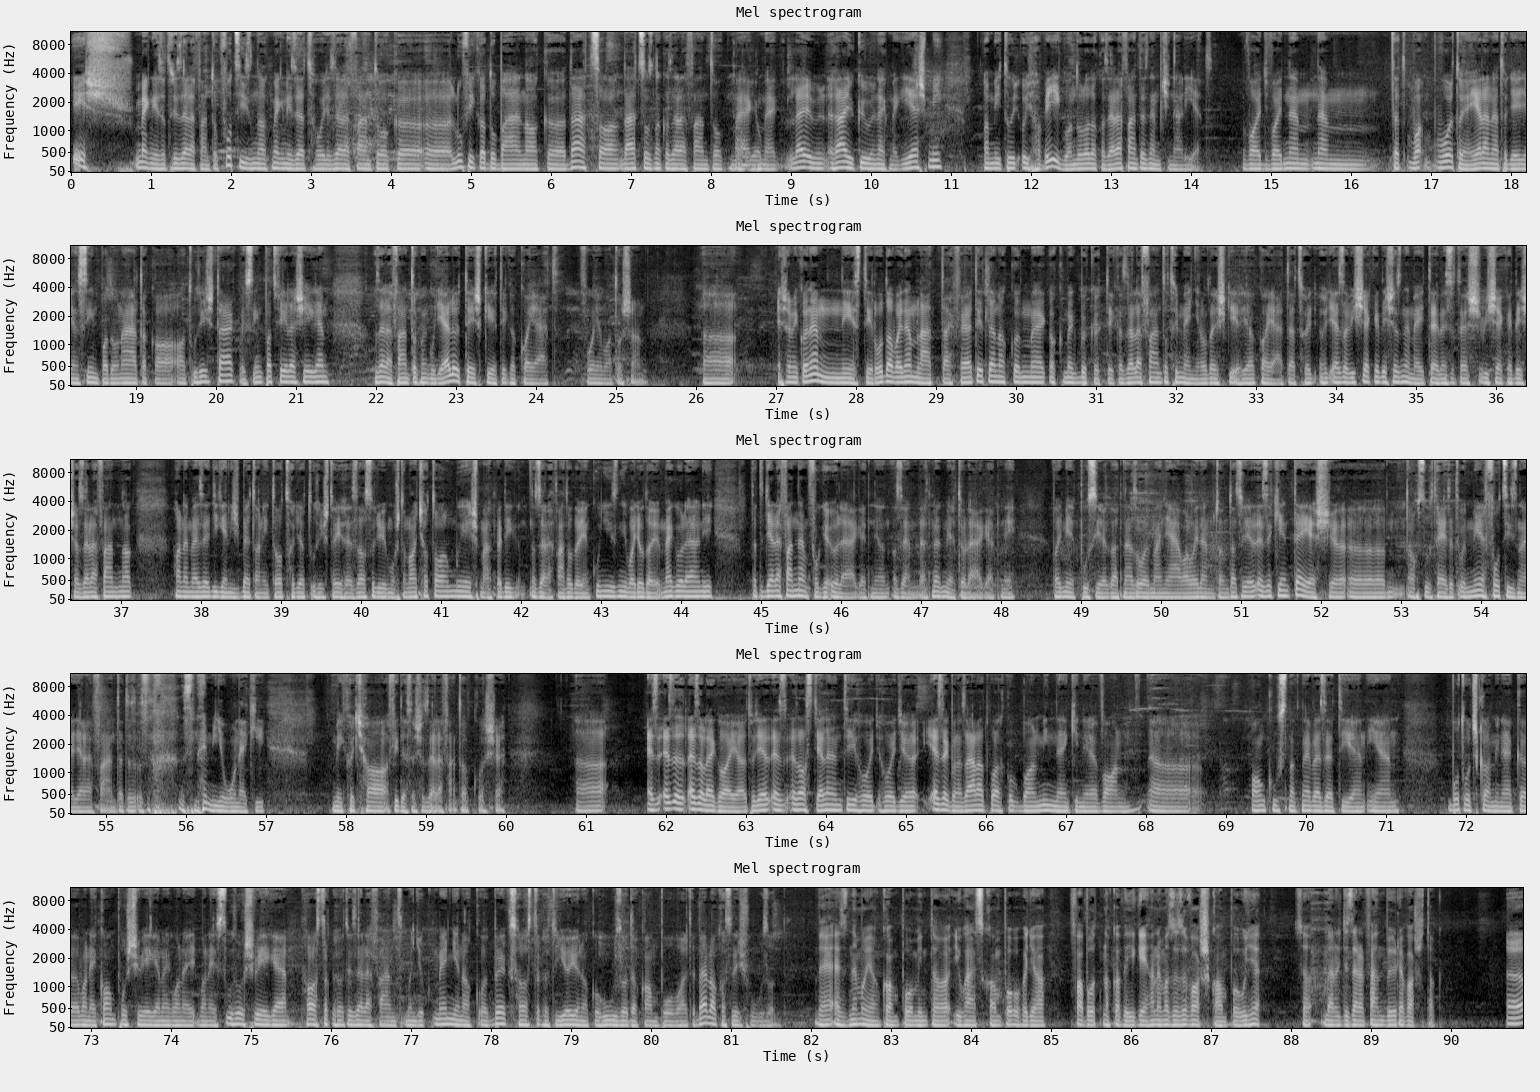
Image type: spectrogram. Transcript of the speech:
és megnézed, hogy az elefántok fociznak, megnézed, hogy az elefántok uh, uh, lufikat dobálnak, uh, dáccal, dácoznak az elefántok, meg, meg leül, rájuk ülnek, meg ilyesmi, amit úgy, úgy ha végig gondolod, akkor az elefánt ez nem csinál ilyet. Vagy, vagy nem, nem, tehát volt olyan jelenet, hogy egy ilyen színpadon álltak a, a turisták, vagy színpadféleségen, az elefántok meg ugye előtte is kérték a kaját folyamatosan. Uh, és amikor nem néztél oda, vagy nem látták feltétlen, akkor meg, akkor meg bökötték az elefántot, hogy menjen oda és kérje a kaját. Tehát, hogy, hogy ez a viselkedés, ez nem egy természetes viselkedés az elefántnak, hanem ez egy igenis betanított, hogy a turista érezze azt, hogy ő most a nagyhatalmú, és már pedig az elefánt oda jön kunyizni, vagy oda jön megölelni. Tehát egy elefánt nem fogja ölelgetni az embert, mert miért ölelgetni? Vagy miért puszilgatná az ormányával, vagy nem tudom. Tehát, hogy ezek ilyen teljes ö, abszolút helyzet, hogy miért focizna egy elefánt, tehát az, az, az nem jó neki, még hogyha fideszes az elefánt, akkor se. Uh, ez, ez, ez a legalja. Ugye ez, ez azt jelenti, hogy, hogy ezekben az állatparkokban mindenkinél van uh, ankusznak nevezett ilyen, ilyen botocska, aminek van egy kampos vége, meg van egy, van egy szúzós vége. Ha azt akarod, az elefánt mondjuk menjen, akkor böksz, ha azt akarod, hogy jöjjön, akkor húzod a kampóval. Tehát belakasztod és húzod. De ez nem olyan kampó, mint a juhász kampó, hogy a fabotnak a végén, hanem az az a vas kampó, ugye? Szóval, mert hogy az elefánt bőre vastag.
